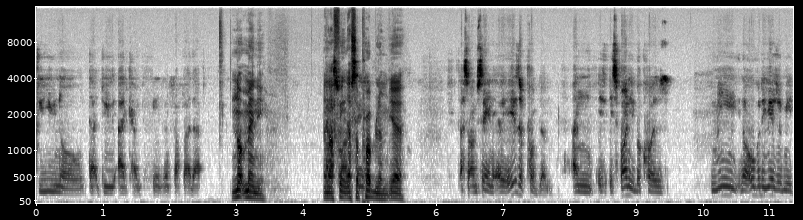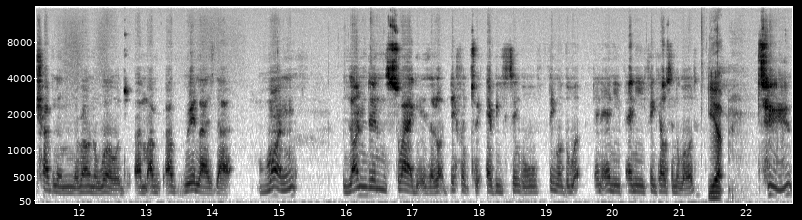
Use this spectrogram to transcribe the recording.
do you know that do ad campaigns and stuff like that? Not many, and That's I think I'm that's a problem. Yeah, That's what I'm saying. It is a problem, and it- it's funny because me, you know, over the years of me traveling around the world, um, I've, I've realized that one, London swag is a lot different to every single thing of the world and any anything else in the world. yep, Two,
